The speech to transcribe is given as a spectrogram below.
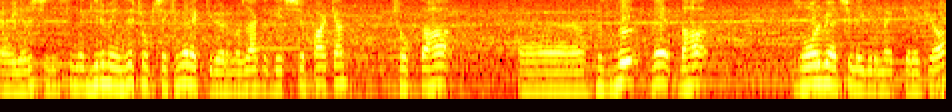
e, yarış çizgisinde girmeyince çok çekinerek giriyorum. Özellikle geçiş yaparken çok daha e, hızlı ve daha zor bir açıyla girmek gerekiyor.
